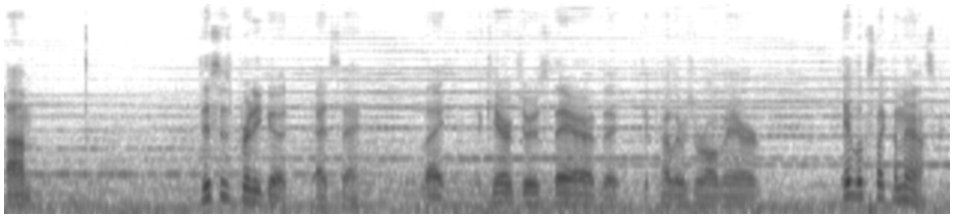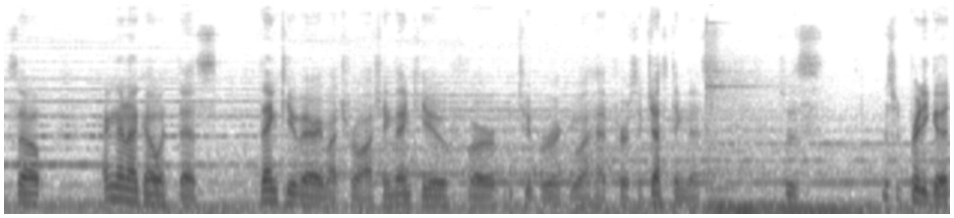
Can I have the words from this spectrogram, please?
Um, this is pretty good, I'd say. Like, the characters there, the, the colors are all there. It looks like the mask, so I'm gonna go with this. Thank you very much for watching. Thank you for to Baruchu Ahead for suggesting this. This was this was pretty good.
